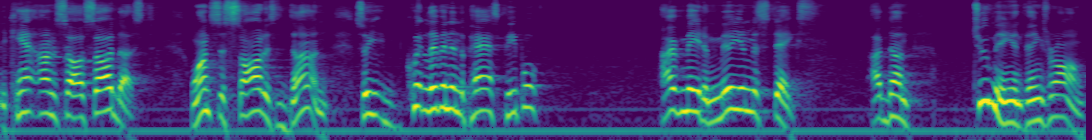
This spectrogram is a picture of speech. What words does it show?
You can't unsaw sawdust. Once the sawdust is done. So you quit living in the past, people. I've made a million mistakes. I've done 2 million things wrong.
